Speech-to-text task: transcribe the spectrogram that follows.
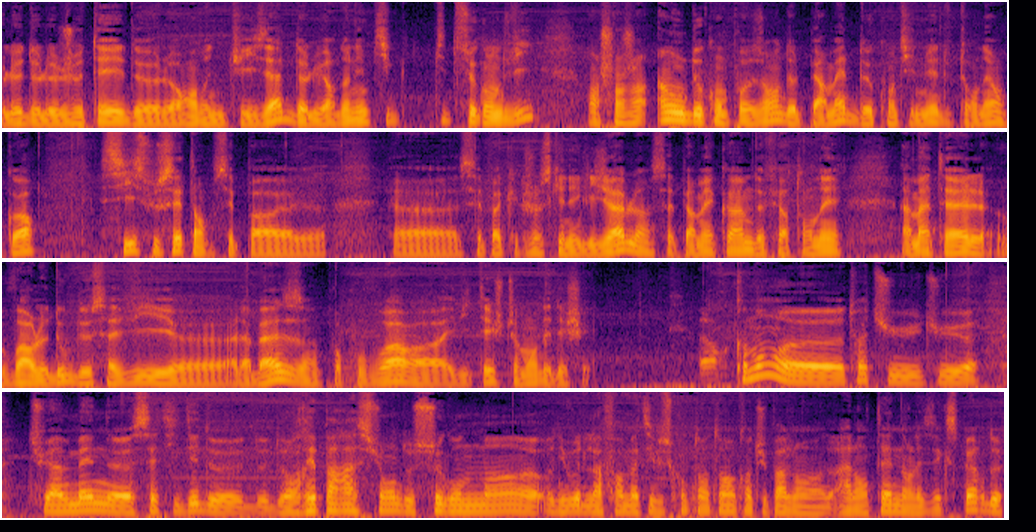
au lieu de le jeter, de le rendre inutilisable, de lui redonner une petite petite seconde vie en changeant un ou deux composants, de le permettre de continuer de tourner encore 6 ou 7 ans. C'est pas euh, euh, c'est pas quelque chose qui est négligeable. Ça permet quand même de faire tourner un matériel, voire le double de sa vie euh, à la base, pour pouvoir éviter justement des déchets. Alors comment toi tu, tu, amènes cette idée de, réparation de seconde main au niveau de l'informatique? Puisqu'on t'entend quand tu parles à l'antenne dans les experts de,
